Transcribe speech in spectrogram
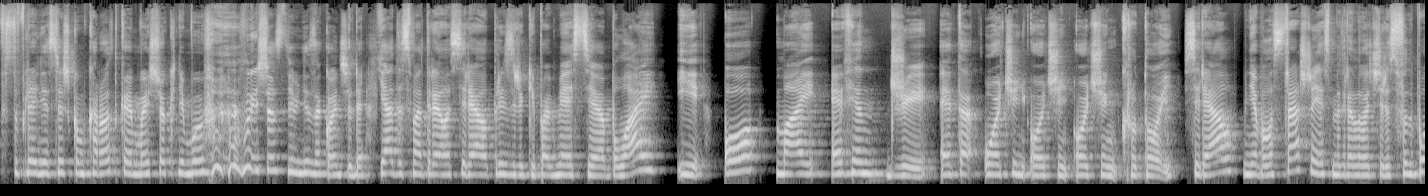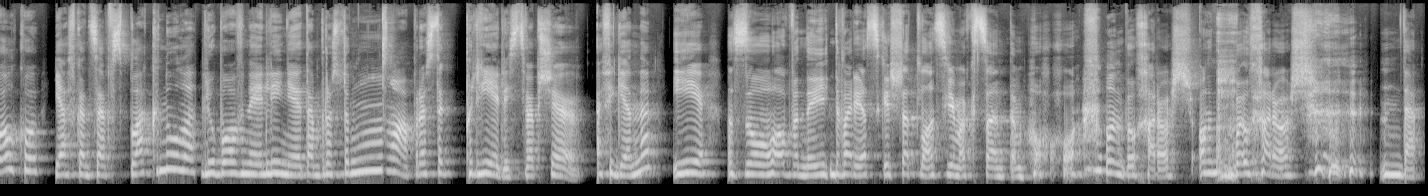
вступление слишком короткое, мы еще к нему... мы еще с ним не закончили. Я досмотрела сериал «Призраки поместья Блай», и о My FNG. Это очень-очень-очень крутой сериал. Мне было страшно, я смотрела его через футболку, я в конце всплакнула. Любовная линия там просто, муа, просто прелесть, вообще офигенно. И злобный дворецкий с шотландским акцентом. Хо-хо-хо. Он был хорош, он был хорош. Да,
